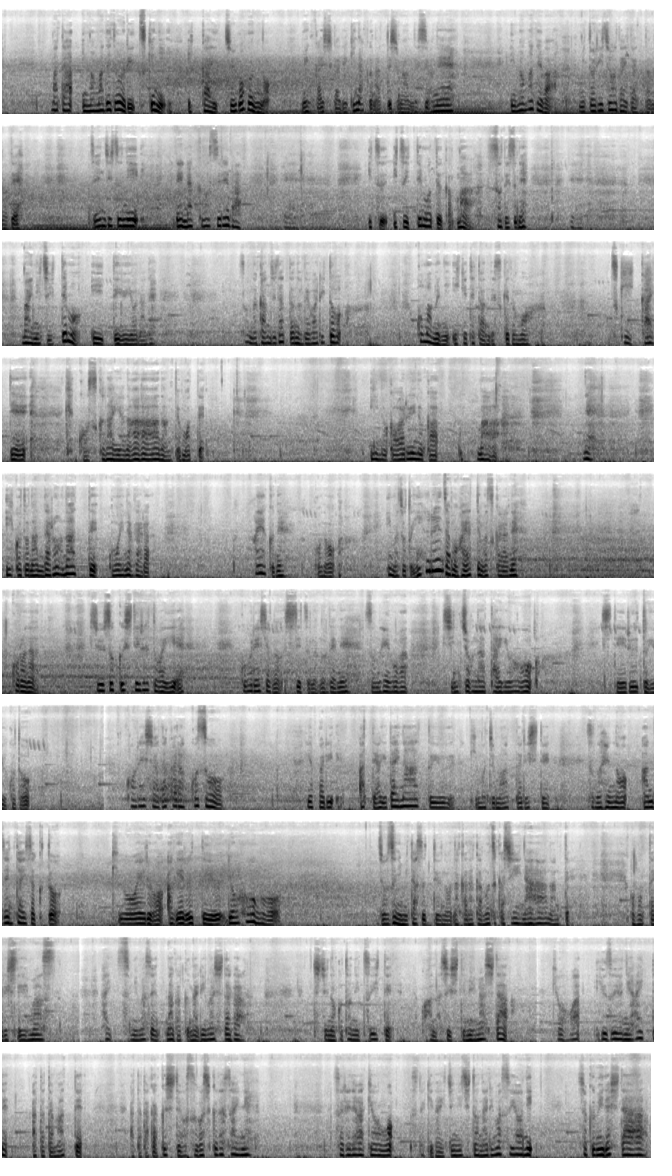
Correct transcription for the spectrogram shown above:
また今まで通り月に1回15分の面会しかできなくなってしまうんですよね。今までは看取り状態だったので前日に連絡をすれば、えー、いついつ行ってもというかまあそうですね、えー、毎日行ってもいいっていうようなねそんな感じだったので割とこまめに行けてたんですけども月1回って結構少ないよなーなんて思っていいのか悪いのかまあねいいことなんだろうなって思いながら早くねこの今ちょっとインフルエンザも流行ってますからね。コロナ収束してるとはいえ高齢者の施設なのでねその辺は慎重な対応をしているということ。高齢者だからこそやっぱり会ってあげたいなという気持ちもあったりしてその辺の安全対策と QOL を上げるっていう両方を上手に満たすっていうのはなかなか難しいななんて思ったりしています。はいすみません。長くなりましたが父のことについてお話ししてみました。今日はゆず湯に入って温まって暖かくしてお過ごしくださいね。それでは今日も素敵な一日となりますように。食味でした。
